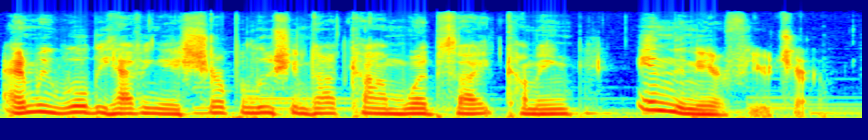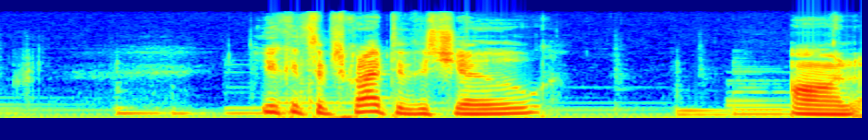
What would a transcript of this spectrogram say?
And we will be having a Sherpalution.com website coming in the near future. You can subscribe to the show on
